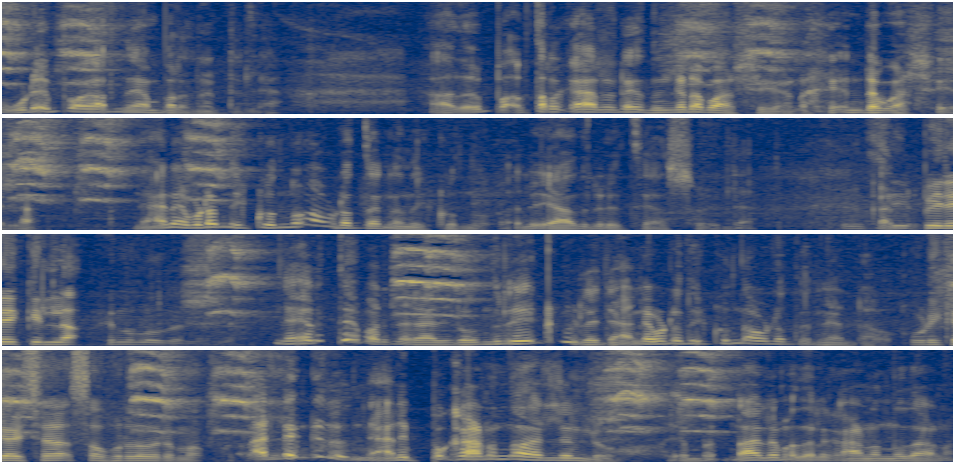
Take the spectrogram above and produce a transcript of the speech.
കൂടെ പോകാമെന്ന് ഞാൻ പറഞ്ഞിട്ടില്ല. അത് പത്രക്കാരുടെ നിങ്ങളുടെ ഭാഷയാണ്. എന്റെ ഭാഷയല്ല. ഞാൻ എവിടെ നിൽക്കുന്നു അവിടെ തന്നെ നിൽക്കുന്നു. അതിൽ യാതൊരു വ്യത്യാസവുമില്ല. പിയിലേക്കില്ല എന്നുള്ളത് തന്നെ. നേരത്തെ പറഞ്ഞ കാര്യം ഒന്നിലേക്കുമില്ല. ഞാൻ എവിടെ നിൽക്കുന്ന അവിടെ തന്നെ ഉണ്ടാവും. കൂടിക്കാഴ്ച സൗഹൃദപരമാണ് അല്ലെങ്കിൽ ഞാനിപ്പോൾ കാണുന്നതല്ലല്ലോ. എൺപത്തിനാല് മുതൽ കാണുന്നതാണ്.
